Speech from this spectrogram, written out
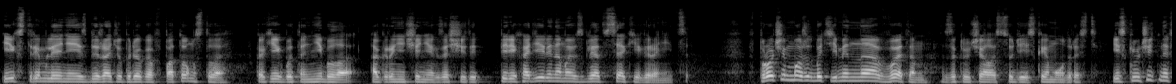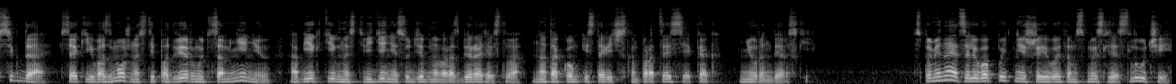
их стремление избежать упреков потомства в каких бы то ни было ограничениях защиты переходили, на мой взгляд, всякие границы. Впрочем, может быть, именно в этом заключалась судейская мудрость. Исключить навсегда всякие возможности подвергнуть сомнению объективность ведения судебного разбирательства на таком историческом процессе, как Нюрнбергский. Вспоминается любопытнейший в этом смысле случай,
